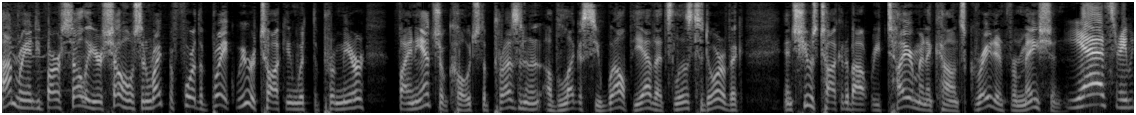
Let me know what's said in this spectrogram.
I'm Randy Barcella, your show host, and right before the break, we were talking with the premier financial coach, the president of Legacy Wealth. Yeah, that's Liz Todorovic, and she was talking about retirement accounts. Great information. Yes, re-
